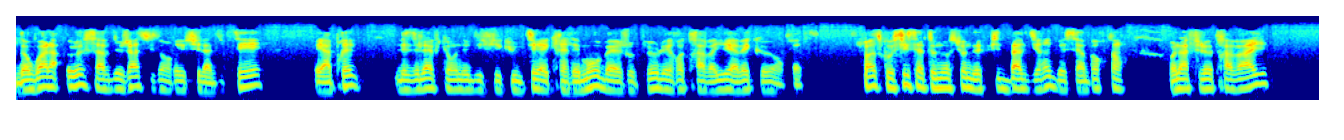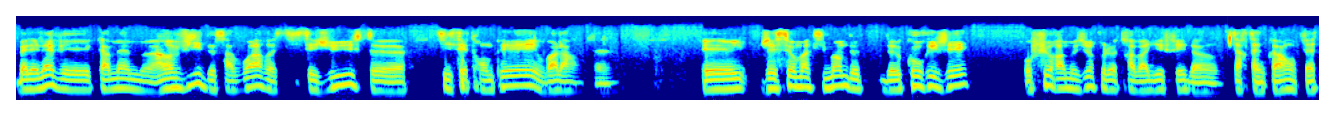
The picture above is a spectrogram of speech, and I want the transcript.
Donc voilà, eux savent déjà s'ils ont réussi la dictée. Et après, les élèves qui ont des difficultés à écrire les mots, ben, je peux les retravailler avec eux, en fait. Je pense qu'aussi, cette notion de feedback direct, ben, c'est important. On a fait le travail, ben, l'élève est quand même envie de savoir si c'est juste, euh, s'il s'est trompé, voilà. Et j'essaie au maximum de, corriger au fur et à mesure que le travail est fait dans certains cas, en fait,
